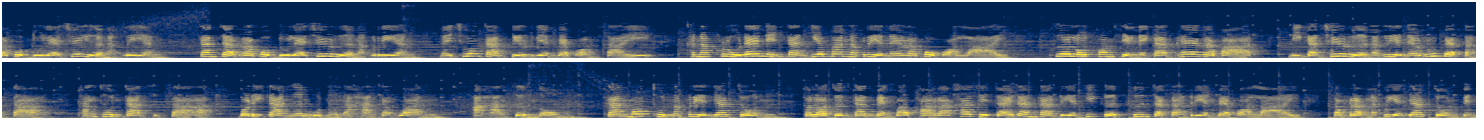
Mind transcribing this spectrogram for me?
ระบบดูแลช่วยเหลือนักเรียน การจัดระบบดูแลช่วยเหลือนักเรียน ในช่วงการปิดเรียนแบบออนไซต์ คณะครูได้เน้นการเยี่ยมบ้านนักเรียนในระบบออนไลน์ เพื่อลดความเสี่ยงในการแพร่ระบาด มีการช่วยเหลือนักเรียนในรูปแบบต่างๆ ทั้งทุนการศึกษา บริการเงินอุดหนุนอาหารกลางวัน อาหารเสริมนม การมอบทุนนักเรียนยากจน ตลอดจนการแบ่งเบาภาระค่าใช้จ่ายด้านการเรียนที่เกิดขึ้นจากการเรียนแบบออนไลน์สำหรับนักเรียนยากจนเป็น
